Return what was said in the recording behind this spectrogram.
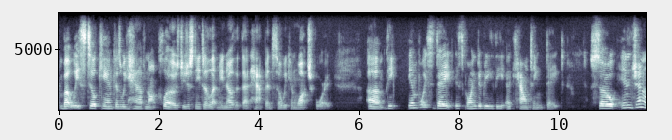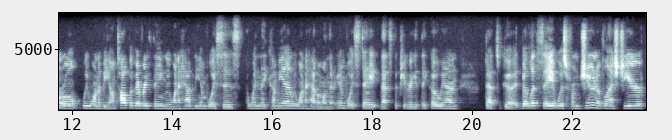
but we still can because we have not closed. You just need to let me know that that happened so we can watch for it. Um, the invoice date is going to be the accounting date. So in general, we want to be on top of everything. We want to have the invoices when they come in. We want to have them on their invoice date. That's the period they go in. That's good. But let's say it was from June of last year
